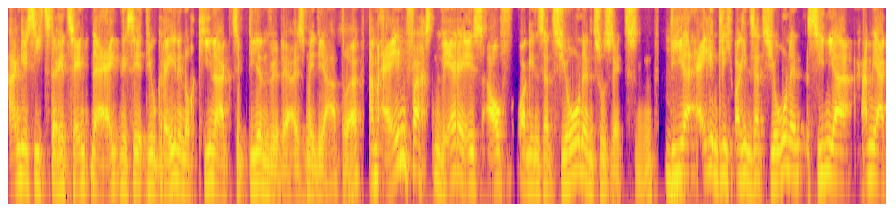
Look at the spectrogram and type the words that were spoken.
angesichts der rezenten Ereignisse die Ukraine noch China akzeptieren würde als Mediator. Am einfachsten wäre es, auf Organisationen zu setzen, die mhm. ja eigentlich Organisationen sind ja, haben ja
